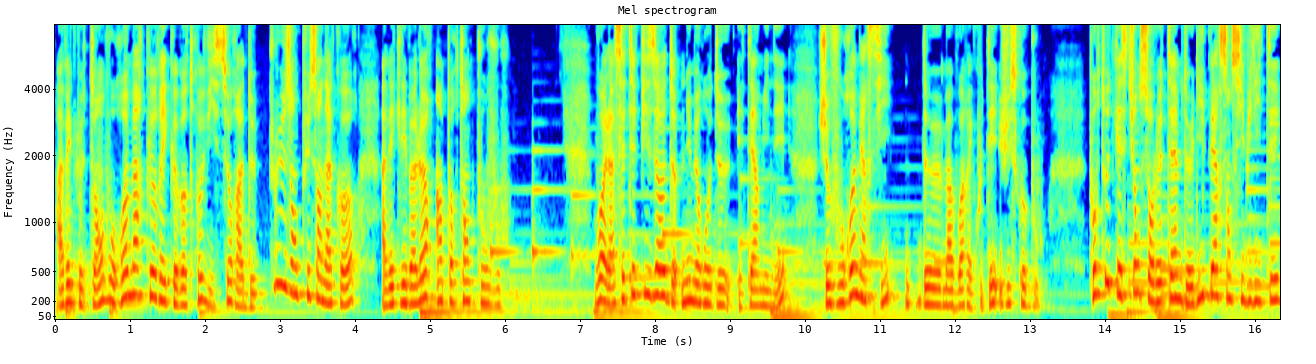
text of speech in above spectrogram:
Avec le temps, vous remarquerez que votre vie sera de plus en plus en accord avec les valeurs importantes pour vous. Voilà, cet épisode numéro 2 est terminé. Je vous remercie de m'avoir écouté jusqu'au bout. Pour toute question sur le thème de l'hypersensibilité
